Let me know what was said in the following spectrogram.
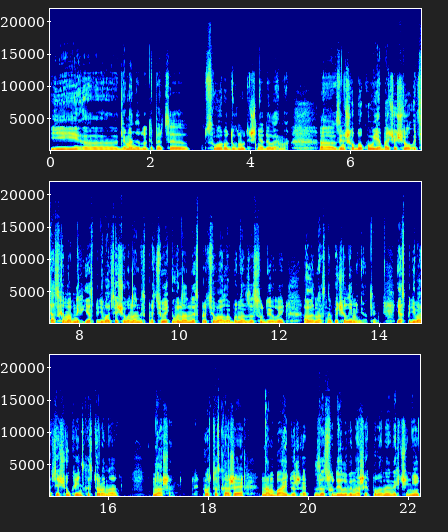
І е, для мене дотепер це свого роду внутрішня дилема. Е, З іншого боку, я бачу, що оця схема в них, я сподівався, що вона не спрацює, і вона не спрацювала, бо нас засудили, але нас не почали міняти. Я сподівався, що українська сторона наша просто скаже: нам байдуже, засудили ви наших полонених чи ні.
